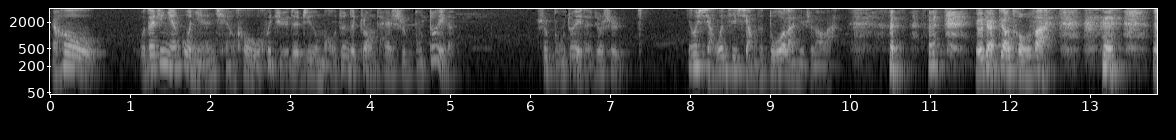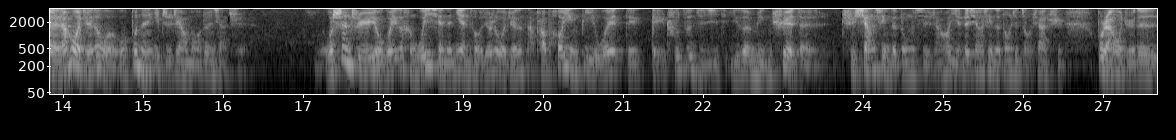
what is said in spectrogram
然后我在今年过年前后，我会觉得这个矛盾的状态是不对的，是不对的，就是因为想问题想的多了，你知道吧？有点掉头发。嗯，然后我觉得我我不能一直这样矛盾下去。我甚至于有过一个很危险的念头，就是我觉得哪怕抛硬币，我也得给出自己一个明确的。去相信的东西，然后沿着相信的东西走下去，不然我觉得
